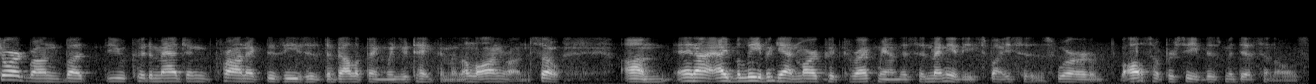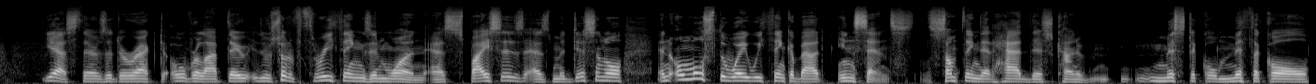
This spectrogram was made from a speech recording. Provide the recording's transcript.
short run, but you could imagine chronic diseases developing when you take them in the long run. So um, and I, I believe, again, Marc could correct me on this, that many of these spices were also perceived as medicinals. Yes, there's a direct overlap. There, there's sort of three things in one as spices, as medicinal, and almost the way we think about incense, something that had this kind of mystical, mythical,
